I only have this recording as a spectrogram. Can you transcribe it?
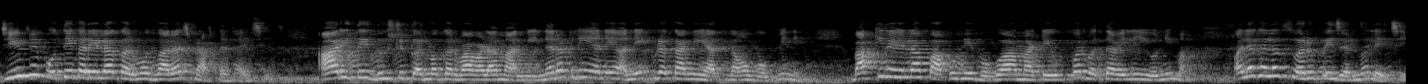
જીવને પોતે કરેલા કર્મો દ્વારા જ પ્રાપ્ત થાય છે. આ રીતે દુષ્ટ કર્મ કરવાવાળા માનવી નરકની અને અનેક પ્રકારની યાતનાઓ ભોગવીને બાકી રહેલા પાપોને ભોગવવા માટે ઉપર બતાવેલી યોનિમાં અલગ અલગ સ્વરૂપે જન્મ લે છે.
